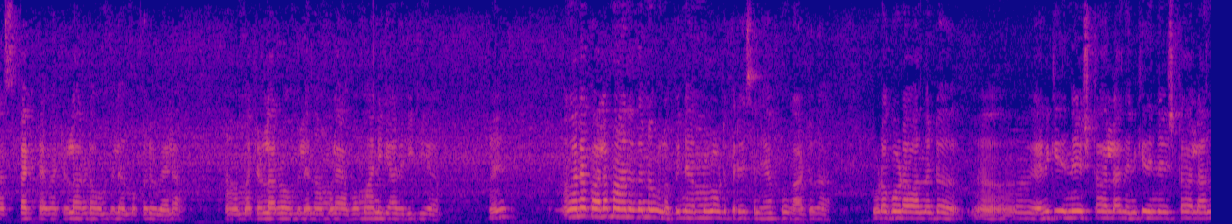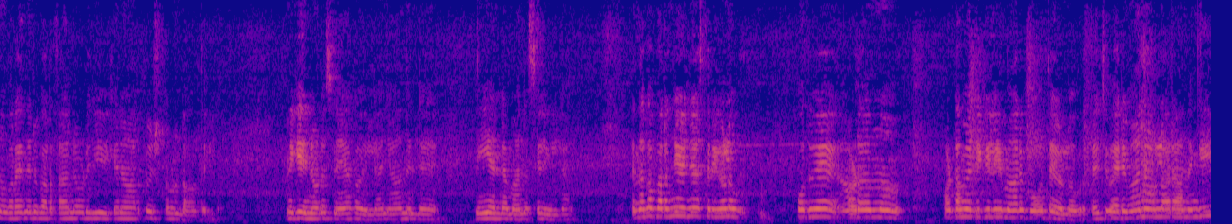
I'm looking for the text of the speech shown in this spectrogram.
റെസ്പെക്റ്റ് മറ്റുള്ളവരുടെ മുമ്പിൽ നമുക്കൊരു വില മറ്റുള്ളവരുടെ മുമ്പിൽ നമ്മളെ അപമാനിക്കാതിരിക്കുക അങ്ങനെ പല മാനദണ്ഡങ്ങളും പിന്നെ നമ്മളോട് ഇത്തിരി സ്നേഹം കാട്ടുക. കൂടെ കൂടെ വന്നിട്ട് എനിക്ക് നിന്നെ ഇഷ്ടമല്ല എനിക്ക് നിന്നെ ഇഷ്ടമല്ല എന്ന് പറയുന്ന പറയുന്നൊരു ഭർത്താവിനോട് ജീവിക്കാൻ ആർക്കും ഇഷ്ടമുണ്ടാകത്തില്ല എനിക്ക് നിന്നോട് സ്നേഹമില്ല. ഞാൻ നിന്റെ നീ എന്റെ മനസ്സിലില്ല. എന്നൊക്കെ പറഞ്ഞു കഴിഞ്ഞാൽ സ്ത്രീകൾ പൊതുവേ അവിടെ നിന്ന് ഓട്ടോമാറ്റിക്കലി മാറി പോകത്തേ ഉള്ളൂ. പ്രത്യേകിച്ച് വരുമാനമുള്ളവരാണെങ്കിൽ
